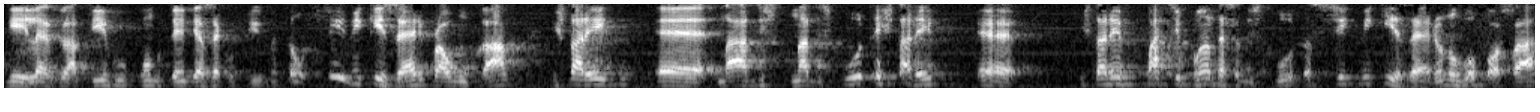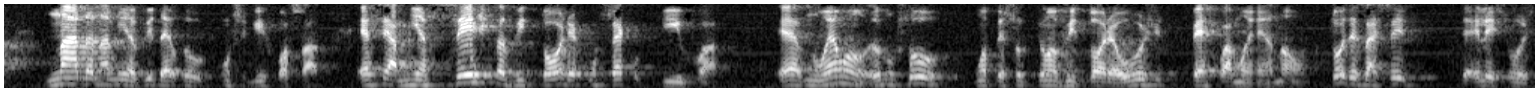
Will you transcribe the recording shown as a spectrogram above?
de legislativo como tem de executivo. Então, se me quiserem para algum cargo, estarei é, na, na disputa, estarei é, estarei participando dessa disputa se me quiser. Eu não vou forçar nada na minha vida, eu consegui forçar. Essa é a minha sexta vitória consecutiva. É, não é uma, eu não sou uma pessoa que tem uma vitória hoje perco amanhã, não. Todas as seis eleições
